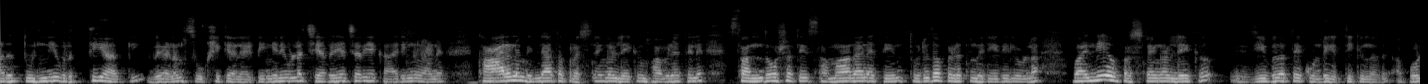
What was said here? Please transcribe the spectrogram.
അത് തുന്നി വൃത്തിയാക്കി വേണം സൂക്ഷിക്കാനായിട്ട്. ഇങ്ങനെയുള്ള ചെറിയ ചെറിയ കാര്യങ്ങളാണ് കാരണമില്ലാത്ത പ്രശ്നങ്ങളിലേക്കും ഭവനത്തിലെ സന്തോഷത്തെയും സമാധാനത്തെയും ത്വരിതപ്പെടുത്തുന്ന രീതിയിലുള്ള വലിയ പ്രശ്നങ്ങളിലേക്ക് ജീവിതത്തെ കൊണ്ട് എത്തിക്കുന്നത് അപ്പോൾ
